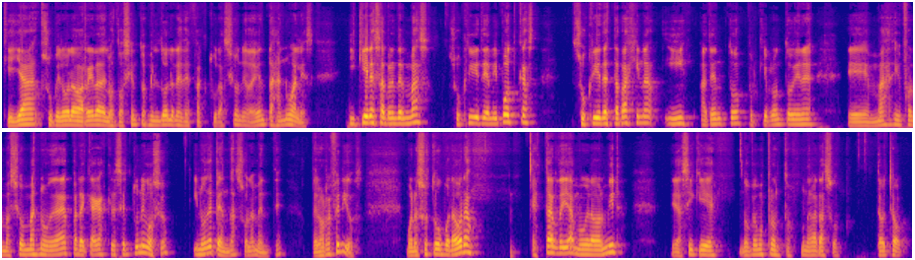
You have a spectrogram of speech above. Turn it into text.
que ya superó la barrera de los 200 mil dólares de facturación y de ventas anuales y quieres aprender más, suscríbete a mi podcast, suscríbete a esta página y atento porque pronto viene eh, más información, más novedades para que hagas crecer tu negocio y no dependas solamente de los referidos. Bueno, eso es todo por ahora. Es tarde ya, me voy a dormir. Eh, así que nos vemos pronto. Un abrazo. Chao, chao.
